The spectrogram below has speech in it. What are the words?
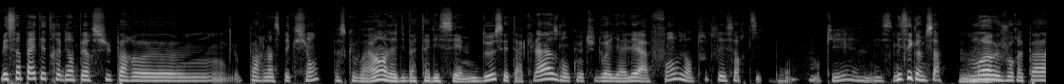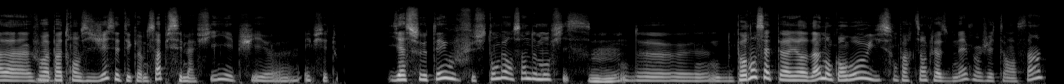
Mais ça n'a pas été très bien perçu par, euh, par l'inspection. Parce que voilà, on a dit, bah t'as les CM2, c'est ta classe, donc euh, tu dois y aller à fond dans toutes les sorties. Bon, ok, mais, mais c'est comme ça. Mhm. Moi, j'aurais pas, j'aurais pas transigé, c'était comme ça, puis c'est ma fille, et puis, et puis c'est tout. Il y a ce côté où je suis tombée enceinte de mon fils. Mhm. De, pendant cette période-là, donc en gros, ils sont partis en classe de neige, moi j'étais enceinte.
